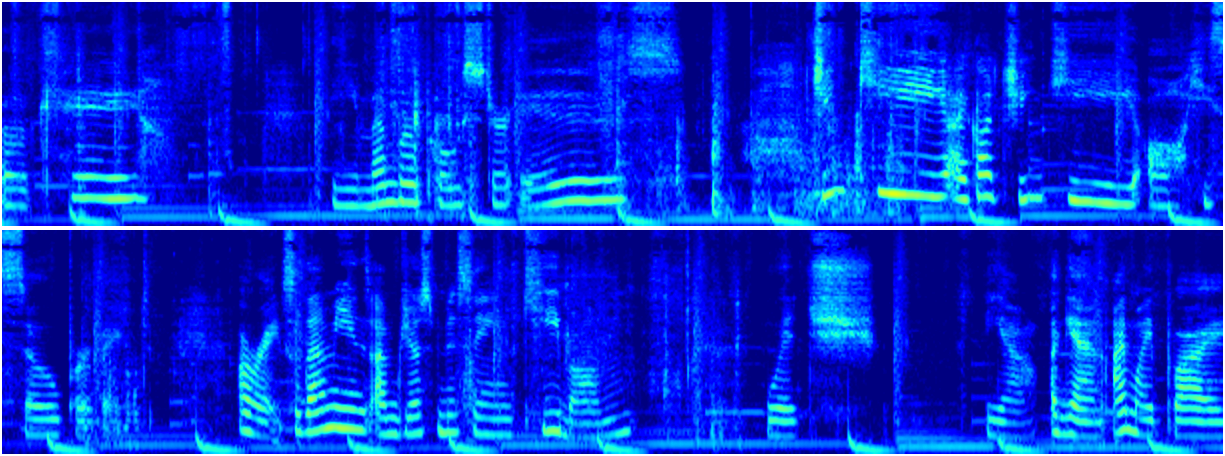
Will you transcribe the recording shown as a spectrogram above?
Okay. The member poster is Jinki. I got Jinki. Oh, he's so perfect. All right, so that means I'm just missing Kibum, which, yeah, again, I might buy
